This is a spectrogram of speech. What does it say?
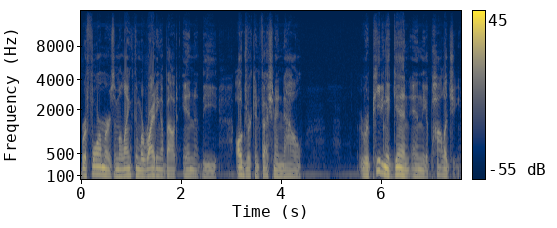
reformers and Melanchthon were writing about in the Augsburg Confession and now repeating again in the Apology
